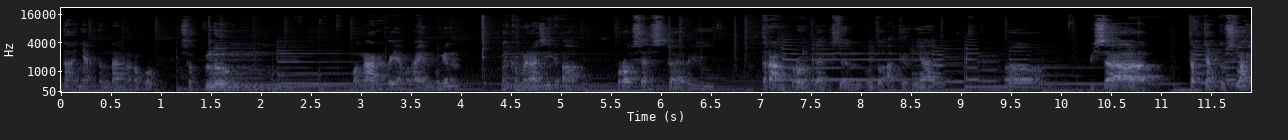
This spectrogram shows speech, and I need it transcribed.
tanya tentang apa sebelum mengarah ke yang lain mungkin bagaimana sih uh, proses dari terang production untuk akhirnya uh, bisa tercetuslah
